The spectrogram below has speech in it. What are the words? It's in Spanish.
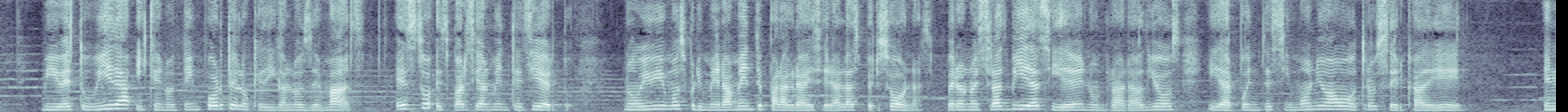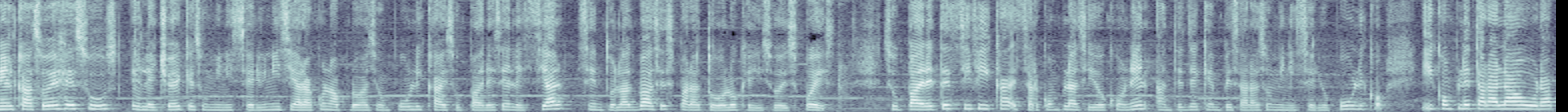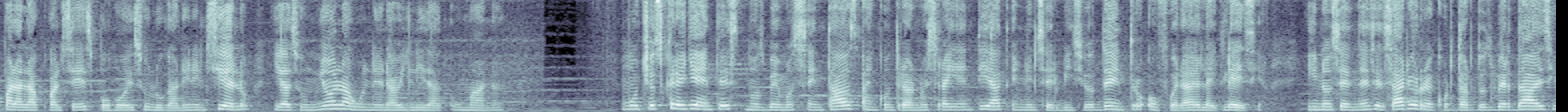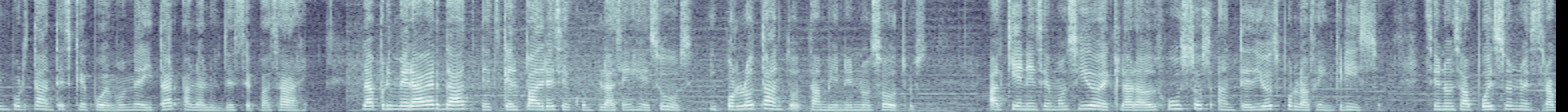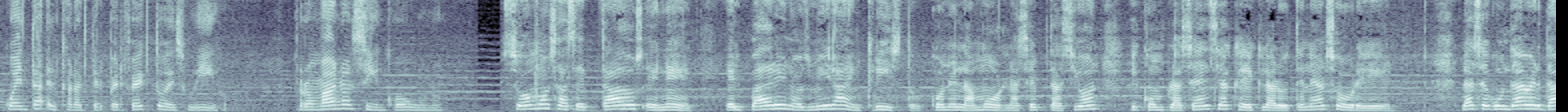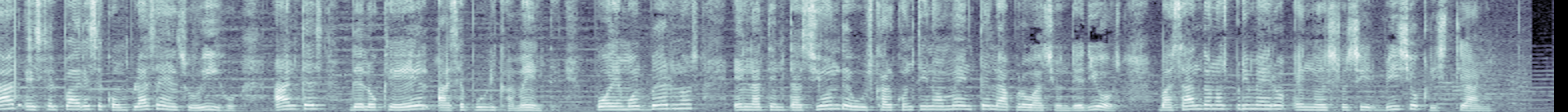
vive tu vida y que no te importe lo que digan los demás. Esto es parcialmente cierto. No vivimos primeramente para agradecer a las personas, pero nuestras vidas sí deben honrar a Dios y dar buen testimonio a otros cerca de Él. En el caso de Jesús, el hecho de que su ministerio iniciara con la aprobación pública de su Padre Celestial sentó las bases para todo lo que hizo después. Su padre testifica estar complacido con él antes de que empezara su ministerio público y completara la obra para la cual se despojó de su lugar en el cielo y asumió la vulnerabilidad humana. Muchos creyentes nos vemos sentados a encontrar nuestra identidad en el servicio dentro o fuera de la iglesia, y nos es necesario recordar dos verdades importantes que podemos meditar a la luz de este pasaje. La primera verdad es que el Padre se complace en Jesús y por lo tanto también en nosotros, a quienes hemos sido declarados justos ante Dios por la fe en Cristo. Se nos ha puesto en nuestra cuenta el carácter perfecto de su Hijo. Romanos 5.1 Somos aceptados en Él. El Padre nos mira en Cristo, con el amor, la aceptación y complacencia que declaró tener sobre Él. La segunda verdad es que el Padre se complace en su Hijo antes de lo que Él hace públicamente. Podemos vernos en la tentación de buscar continuamente la aprobación de Dios, basándonos primero en nuestro servicio cristiano.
